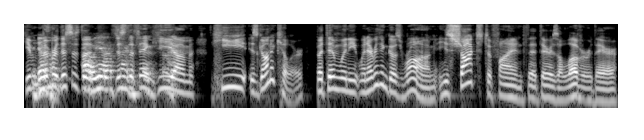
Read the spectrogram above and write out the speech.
He, he remember this is the oh, yeah, this right. is the thing. He um he is gonna kill her, but then when he when everything goes wrong, he's shocked to find that there is a lover there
